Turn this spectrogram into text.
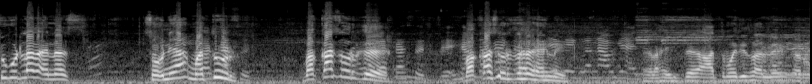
तू कुठला फॅनस सोन्या मथुर? बकासूर के बकासूरचा व्हॅन आहे त्याला इथे आतमध्ये चालले सर्व.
